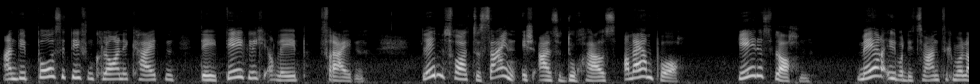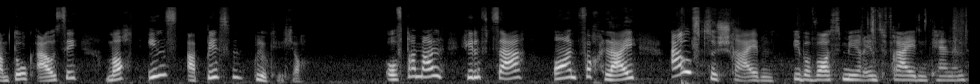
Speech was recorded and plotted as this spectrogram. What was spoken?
an die positiven Kleinigkeiten, die ich täglich erlebe, freuen. Lebensfroh zu sein ist also durchaus erlernbar. Jedes Lachen, mehr über die 20 Mal am Tag aussehen, macht uns ein bisschen glücklicher. Oft einmal hilft es auch, einfach lei aufzuschreiben, über was wir ins Freiden kennen.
